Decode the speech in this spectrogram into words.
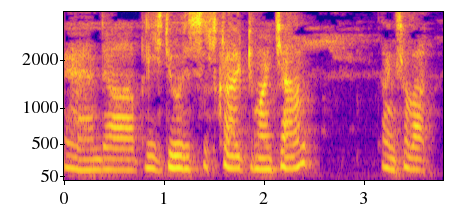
And uh, please do subscribe to my channel. Thanks a lot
